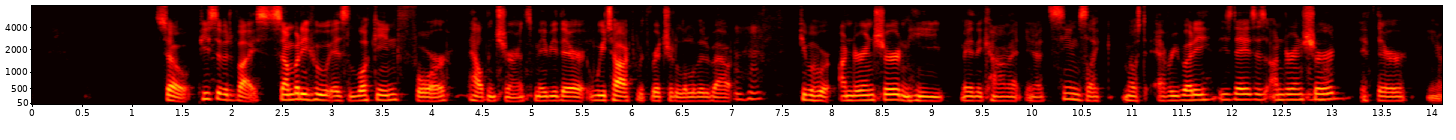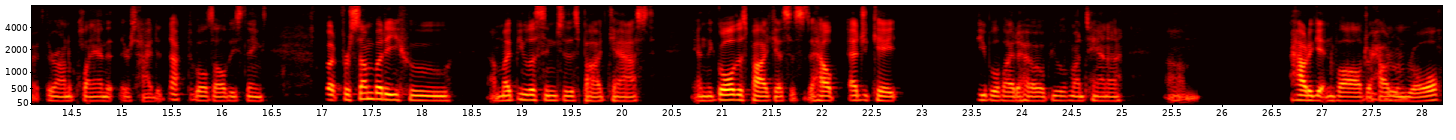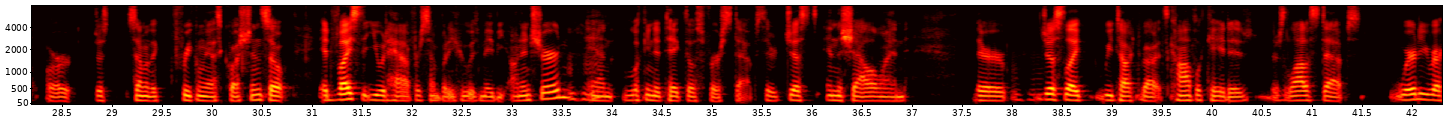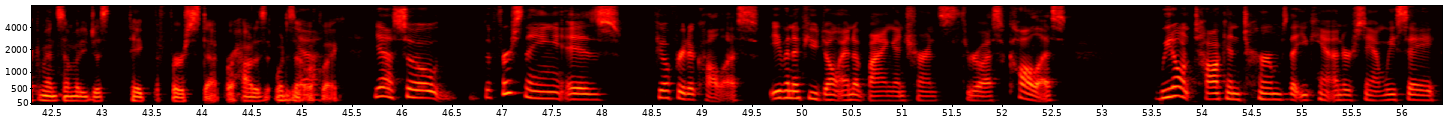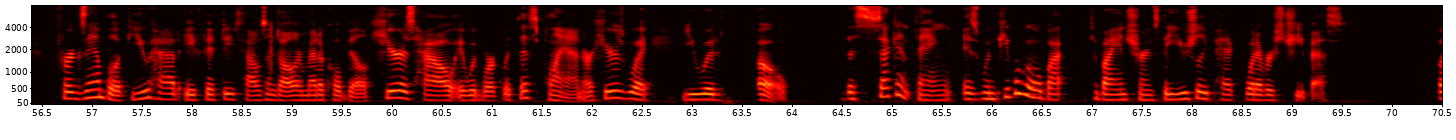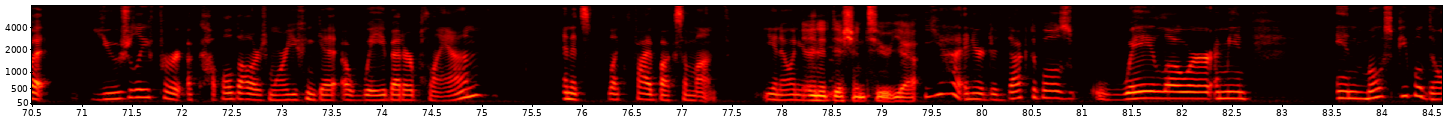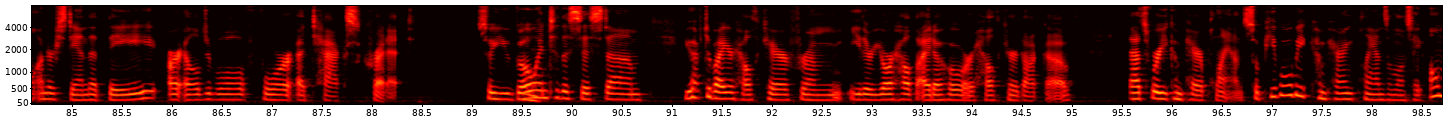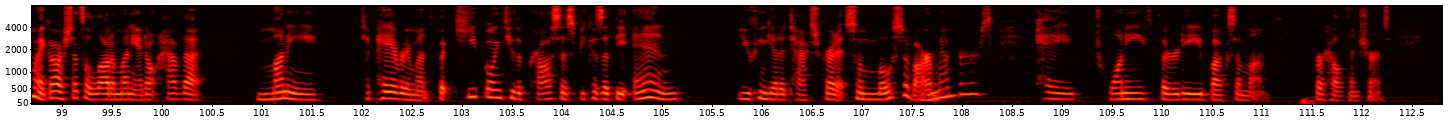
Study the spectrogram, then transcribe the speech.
So, piece of advice: somebody who is looking for health insurance, maybe they're. We talked with Richard a little bit about Mm-hmm. people who are underinsured, and he made the comment, you know, it seems like most everybody these days is underinsured Mm-hmm. if they're, you know, if they're on a plan that there's high deductibles, all these things. But for somebody who uh, might be listening to this podcast, and the goal of this podcast is to help educate people of Idaho, people of Montana, um, how to get involved or how to Mhm. enroll, or just some of the frequently asked questions. So, advice that you would have for somebody who is maybe uninsured Mhm. and looking to take those first steps. They're just in the shallow end. They're Mhm. just like we talked about. It's complicated. There's a lot of steps. Where do you recommend somebody just take the first step, or how does it? What does that look like? Yeah, so the first thing is feel free to call us. Even if you don't end up buying insurance through us, call us. We don't talk in terms that you can't understand. We say, for example, if you had a $50,000 medical bill, here is how it would work with this plan, or here's what you would owe. The second thing is when people go buy, to buy insurance, they usually pick whatever's cheapest. But usually for a couple dollars more, you can get a way better plan and it's like five bucks a month, you know, and you're In addition to, yeah, yeah, and your deductibles way lower. I mean, and most people don't understand that they are eligible for a tax credit. So you go Hmm. into the system, you have to buy your health care from either Your Health Idaho or healthcare.gov. That's where you compare plans. So people will be comparing plans and they'll say, oh my gosh, that's a lot of money. I don't have that money to pay every month. But keep going through the process because at the end, you can get a tax credit. So most of our Mhm. members pay 20, 30 bucks a month for health insurance.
